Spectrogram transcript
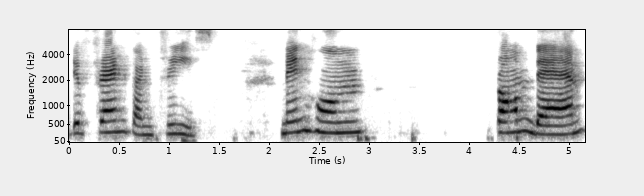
different countries. Min whom, from them.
